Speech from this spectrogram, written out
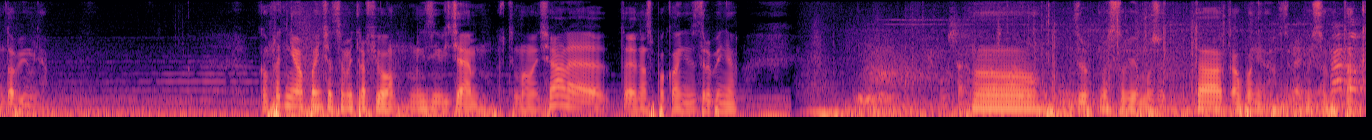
dobił mnie. Kompletnie nie mam pojęcia co mnie trafiło. Nic nie widziałem w tym momencie, ale to jest na spokojnie do zrobienia. Hemos activado O, zróbmy sobie może tak, albo nie. Zróbmy sobie tak.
